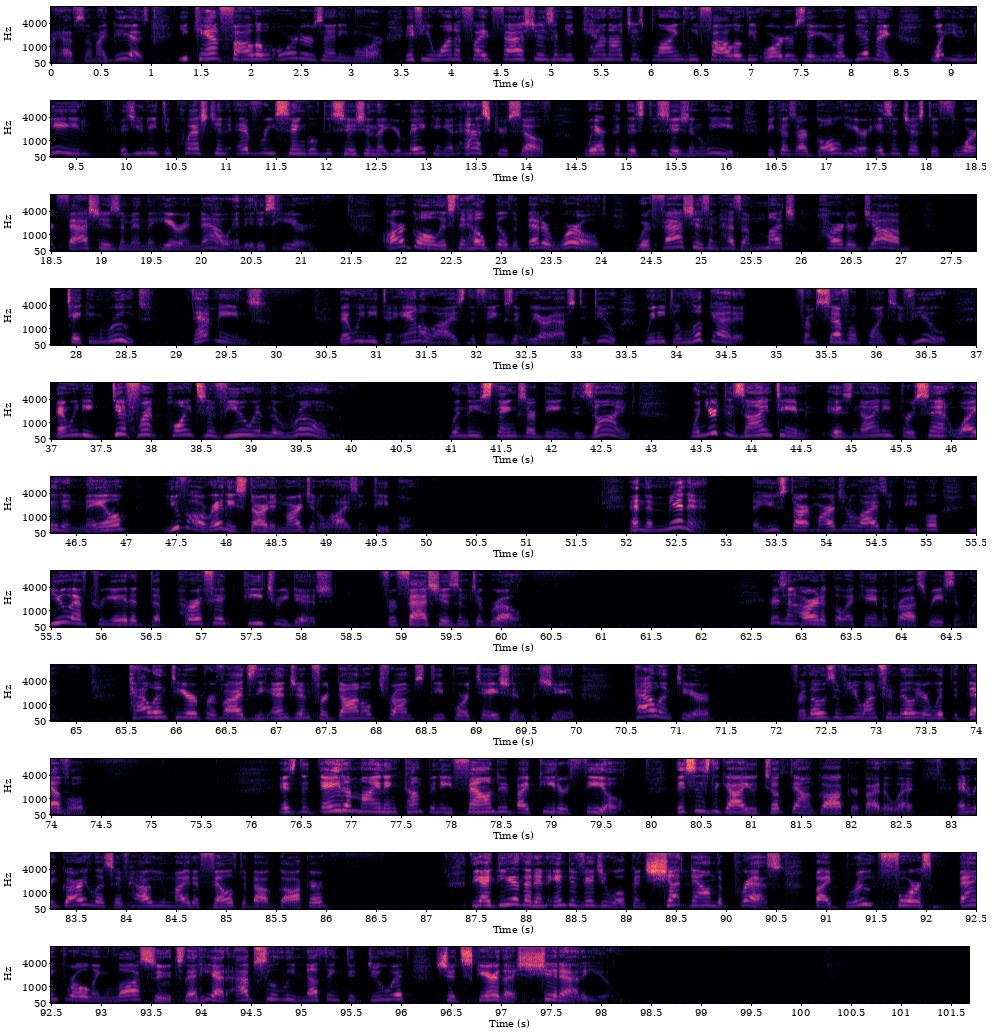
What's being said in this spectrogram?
I have some ideas. You can't follow orders anymore. If you want to fight fascism, you cannot just blindly follow the orders that you are giving. What you need is you need to question every single decision that you're making and ask yourself, where could this decision lead? Because our goal here isn't just to thwart fascism in the here and now, and it is here. Our goal is to help build a better world where fascism has a much harder job taking root. That means that we need to analyze the things that we are asked to do. We need to look at it from several points of view. And we need different points of view in the room when these things are being designed. When your design team is 90% white and male, you've already started marginalizing people. And the minute that you start marginalizing people, you have created the perfect petri dish for fascism to grow. Here's an article I came across recently. Palantir provides the engine for Donald Trump's deportation machine. Palantir, for those of you unfamiliar with the devil, is the data mining company founded by Peter Thiel. This is the guy who took down Gawker, by the way. And regardless of how you might have felt about Gawker, the idea that an individual can shut down the press by brute force bankrolling lawsuits that he had absolutely nothing to do with should scare the shit out of you.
